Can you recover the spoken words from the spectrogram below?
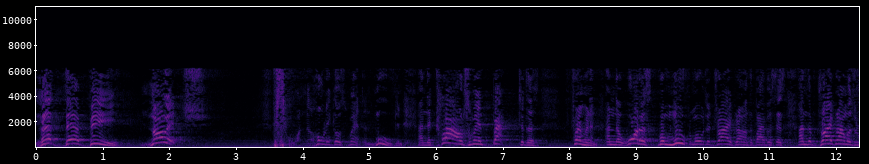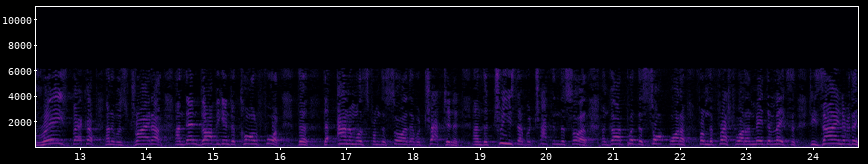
Let there be knowledge. The Holy Ghost went and moved, and, and the clouds went back to the firmament, and the waters were moved from over the dry ground, the Bible says, and the dry ground was raised back up, and it was dried out. And then God began to call forth the, the animals from the soil that were trapped in it, and the trees that were trapped in the soil. And God put the salt water from the fresh water and made the lakes, and designed everything.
